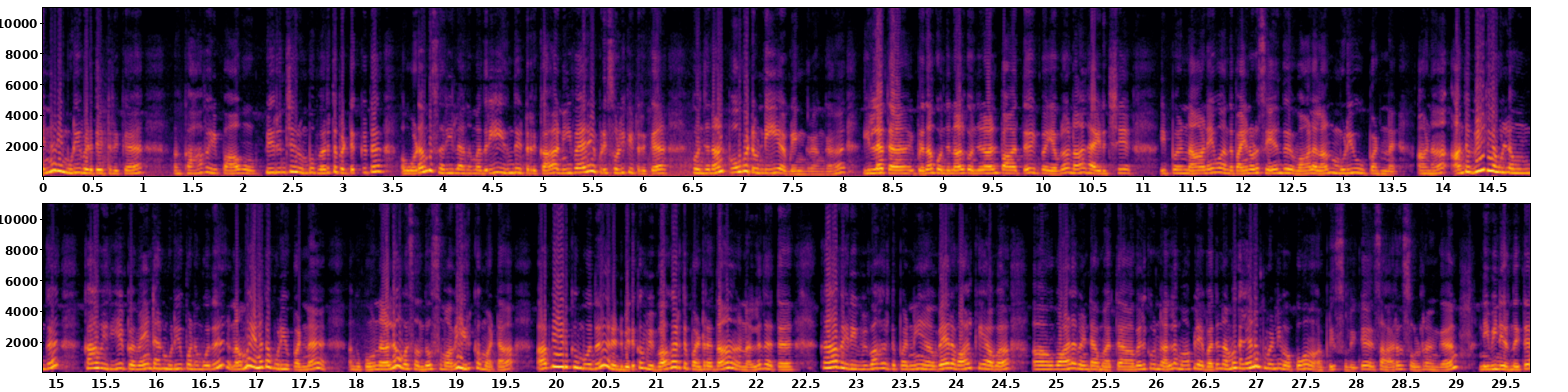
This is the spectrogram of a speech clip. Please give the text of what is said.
என்ன நீ முடிவு எடுத்துட்டு இருக்க? காவேரி பாவம் பிரிஞ்சு ரொம்ப வருத்தப்பட்டுக்கிட்டு உடம்பு சரியில்லாத மாதிரி இருந்துட்டு இருக்கா? நீ வேற இப்படி சொல்லிக்கிட்டு இருக்க? கொஞ்ச நாள் போகட்டும்டி அப்படிங்கிறாங்க. இல்லத்த இப்படிதான் கொஞ்ச நாள் கொஞ்ச நாள் பார்த்து இப்போ எவ்வளவு நாள் ஆயிடுச்சு? இப்போ நானே அந்த பையனோட சேர்ந்து வாழலாம்னு முடிவு பண்ணேன். ஆனா அந்த வீட்ல உள்ளவங்க காவேரியை இப்ப வேண்டாம்னு முடிவு பண்ணும்போது நம்ம என்னத்த முடிவு பண்ண? அங்க போனாலும் அவ சந்தோஷமாவே இருக்க மாட்டா. அப்படி இருக்கும்போது ரெண்டு பேருக்கும் விவாகரத்து பண்றதுதான் நல்லது காவேரி விவாகரத்து பண்ணி வேற வாழ்க்கையாவ அஹ், வாழ வேண்டாம் அத்தை. அவளுக்கு நல்ல மாப்பிளைய பார்த்து நம்ம கல்யாணம் பண்ணி வைப்போம் அப்படின்னு சொல்லிட்டு சாரா சொல்றாங்க. நிவின் இருந்துட்டு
